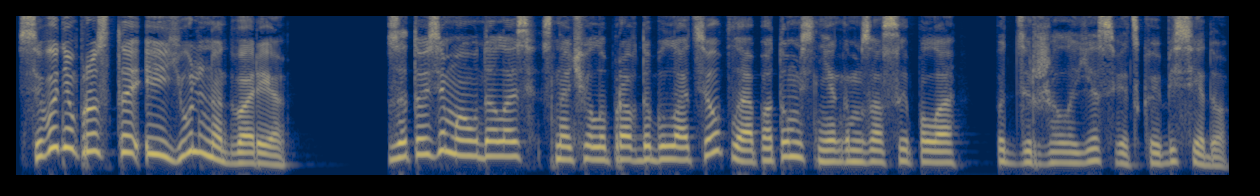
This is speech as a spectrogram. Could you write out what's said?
«Сегодня просто июль на дворе». «Зато зима удалась. Сначала, правда, была теплая, а потом снегом засыпала», — поддержала я светскую беседу.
